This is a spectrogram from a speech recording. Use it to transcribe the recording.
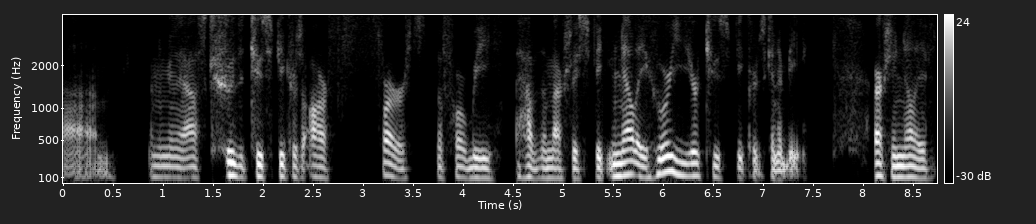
um, I'm going to ask who the two speakers are first before we have them actually speak. Nellie, who are your two speakers going to be? Actually, Nellie. if-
